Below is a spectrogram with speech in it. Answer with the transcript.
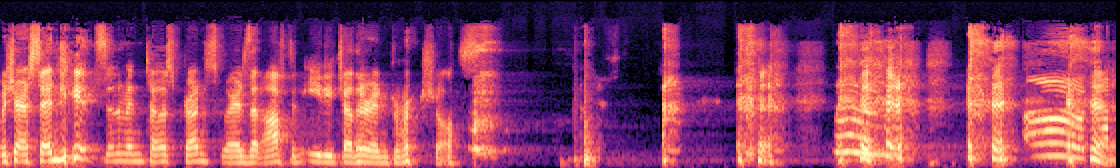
which are sentient cinnamon toast crunch squares that often eat each other in commercials. oh god.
